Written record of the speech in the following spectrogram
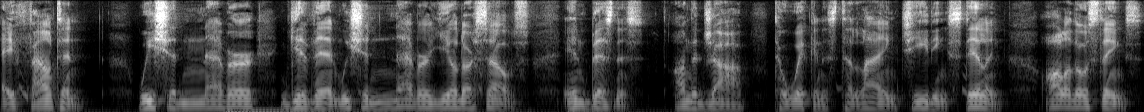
a fountain. We should never give in. We should never yield ourselves in business, on the job, to wickedness, to lying, cheating, stealing, all of those things.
